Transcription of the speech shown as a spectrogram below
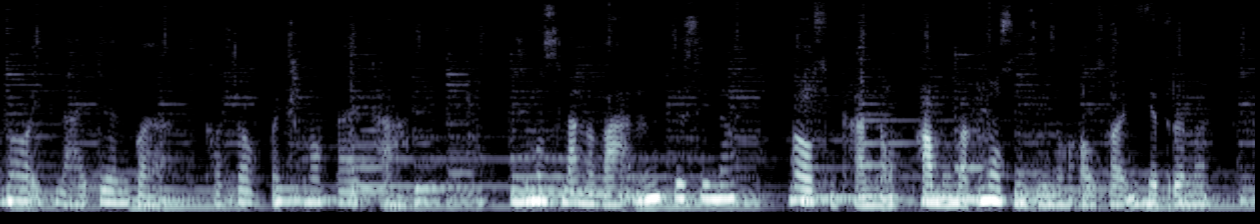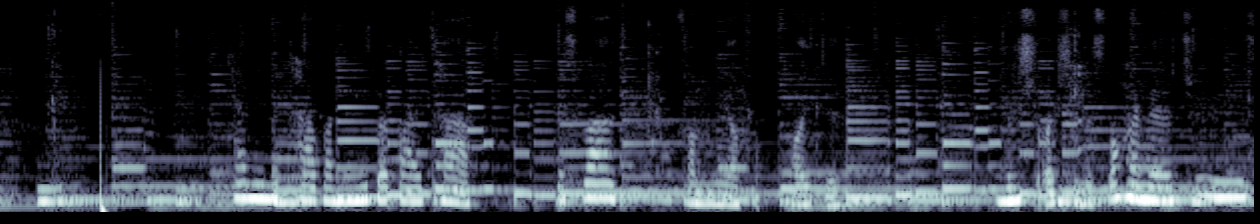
รออีกหลายเดือนกว่า เขาจะออกไปข้างนอกได้ค่ะ Sie muss lange warten, bis sie nach draußen kann. Noch ein paar Monate müssen sie noch aushalten hier drinnen. แค่นี้นะคะวันนี้บายบายค่ะ Das war von mir heute. Ich wünsche euch schönes Wochenende. Tschüss.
